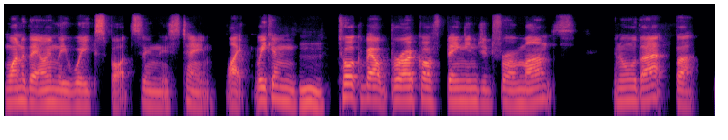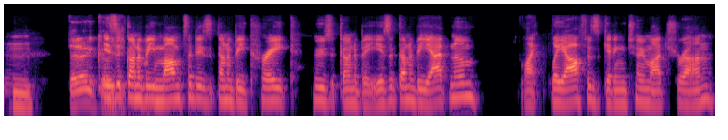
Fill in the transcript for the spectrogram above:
one of their only weak spots in this team. Like, we can Mm, talk about Broekhoff being injured for a month and all that, but mm. They don't go. is it going to be Mumford? Is it going to be Creek? Who's it going to be? Is it going to be Adnam? Like Lee Arthur's getting too much run.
